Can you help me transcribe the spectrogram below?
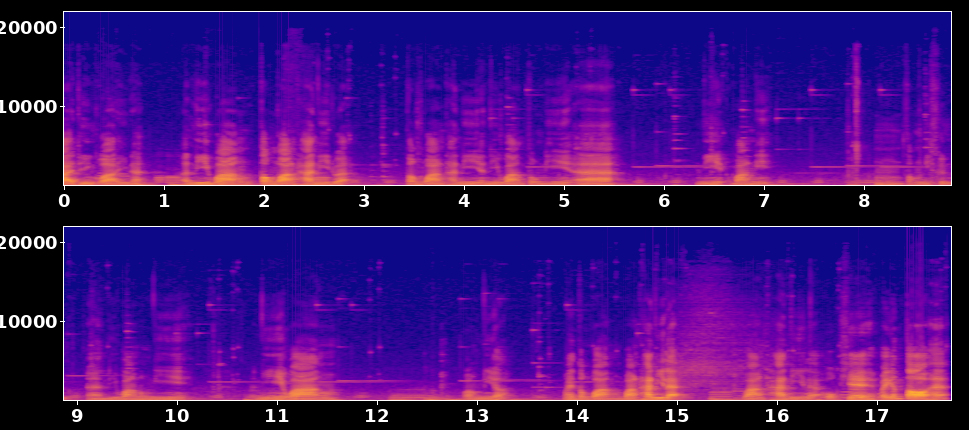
ขายทิ้งกว่าอีกนะ อันนี้วางต้องวางท่านี้ด้วย ต้องวางท่านี้ อันนี้วางตรงนี้อ่านี้วางนี้อืมต้องนี้ขึ้นอ่านี้วางตรงนี้ อันนี้วาง วางนี้เหรอไม่ต้องวางวางท่านี้แหละ วางท่านี้แหละ โอเค ไปกันต่อฮะ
